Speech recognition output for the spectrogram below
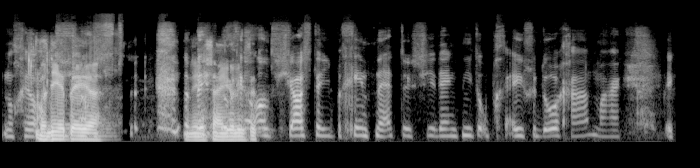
nog heel Wanneer ben je- wanneer ben zijn jullie heel enthousiast en je begint net. Dus je denkt niet opgeven doorgaan. Maar ik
